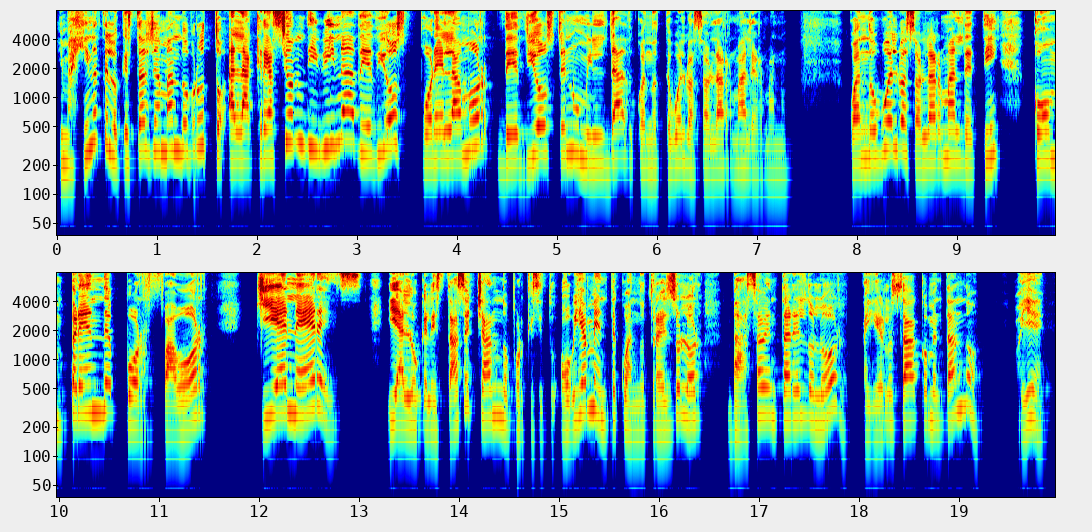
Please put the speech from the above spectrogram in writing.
Imagínate lo que estás llamando bruto, a la creación divina de Dios, por el amor de Dios, ten humildad cuando te vuelvas a hablar mal, hermano. Cuando vuelvas a hablar mal de ti, comprende, por favor, quién eres y a lo que le estás echando, porque si tú, obviamente, cuando traes dolor, vas a aventar el dolor. Ayer lo estaba comentando. Oye,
